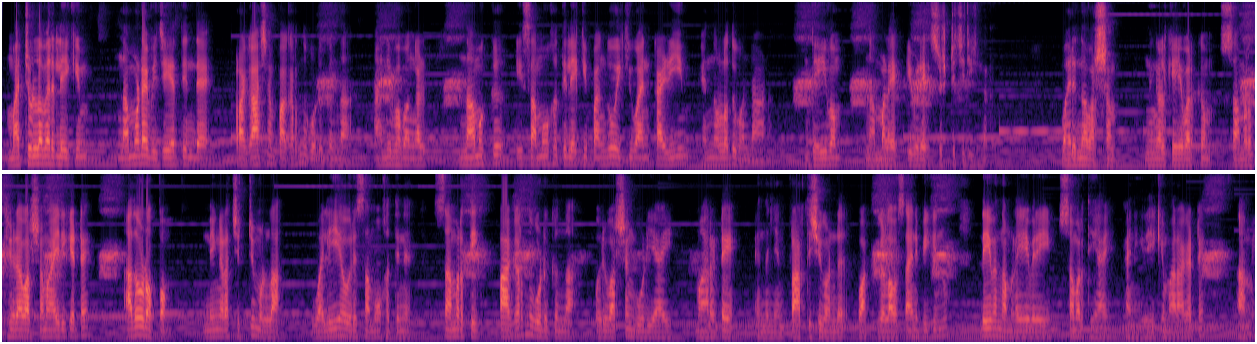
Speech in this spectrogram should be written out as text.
മറ്റുള്ളവരിലേക്കും നമ്മുടെ വിജയത്തിന്റെ പ്രകാശം പകർന്നു കൊടുക്കുന്ന അനുഭവങ്ങൾ നമുക്ക് ഈ സമൂഹത്തിലേക്ക് പങ്കുവയ്ക്കുവാൻ കഴിയും എന്നുള്ളത് കൊണ്ടാണ് ദൈവം നമ്മളെ ഇവിടെ സൃഷ്ടിച്ചിരിക്കുന്നത്. വരുന്ന വർഷം നിങ്ങൾക്ക് ഏവർക്കും സമൃദ്ധിയുടെ വർഷമായിരിക്കട്ടെ. അതോടൊപ്പം നിങ്ങളുടെ ചുറ്റുമുള്ള വലിയ ഒരു സമൂഹത്തിന് സമൃദ്ധി പകർന്നു കൊടുക്കുന്ന ഒരു വർഷം കൂടിയായി മാറട്ടെ എന്ന് ഞാൻ പ്രാർത്ഥിച്ചുകൊണ്ട് വാക്കുകൾ അവസാനിപ്പിക്കുന്നു. ദൈവം നമ്മളെ ഏവരെയും സമൃദ്ധിയായി അനുഗ്രഹിക്കുമാറാകട്ടെ. ആമേ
